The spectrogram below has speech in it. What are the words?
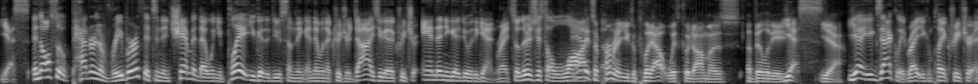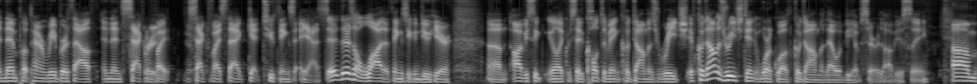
Yes. And also, Pattern of Rebirth, it's an enchantment that when you play it, you get to do something. And then when the creature dies, you get a creature and then you get to do it again, right? So there's just a lot. And it's a of- permanent you could put out with Kodama's ability. Yes. Yeah. Yeah, exactly. Right. You can play a creature and then put Parent Rebirth out and then sacrifice sacrifice that, get two things. Yeah, there- there's a lot of things you can do here. Um, obviously, you know, like we said, cultivate and Kodama's Reach. If Kodama's Reach didn't work well with Kodama, that would be absurd, obviously. Um,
